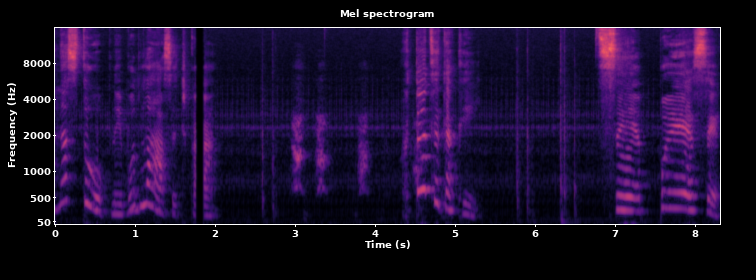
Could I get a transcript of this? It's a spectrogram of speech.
наступний, будь ласочка. Хто це такий? Це песик.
